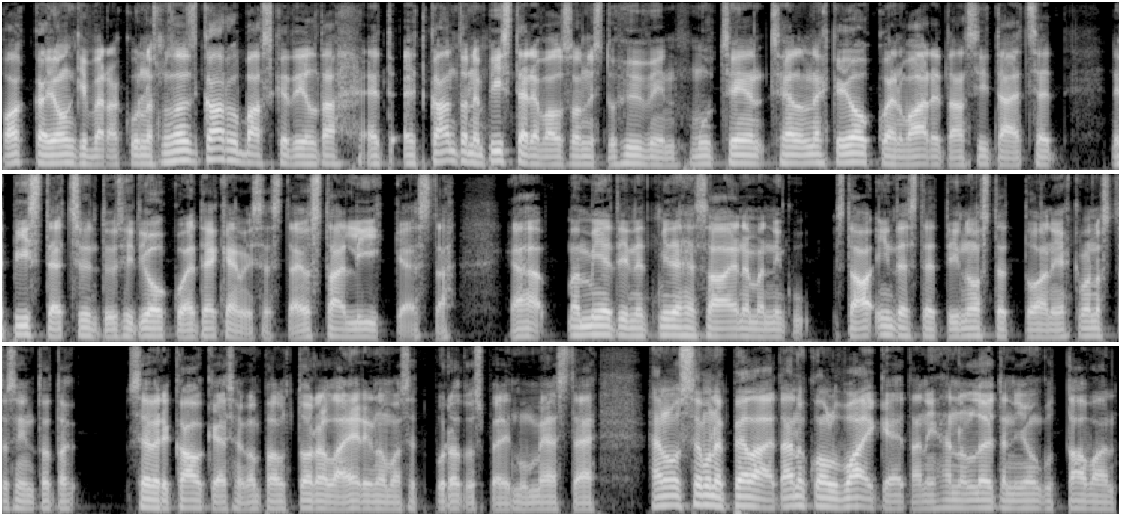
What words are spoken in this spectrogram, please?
pakka jonkin verran kunnossa. Mä sanoisin Karhubasketilta, että et Kantonen pisteiden valus onnistui hyvin, mutta siellä, on ehkä joukkueen vaaditaan sitä, että se, ne pisteet syntyy siitä joukkueen tekemisestä, jostain liikkeestä. Ja mä mietin, että miten he saa enemmän niin sitä intensiteettiä nostettua, niin ehkä mä nostasin tota Severi Kaukeas, joka on pelannut todella erinomaiset pudotuspelit mun mielestä. Ja hän on ollut semmoinen pelaaja, että aina kun on ollut vaikeaa, niin hän on löytänyt jonkun tavan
